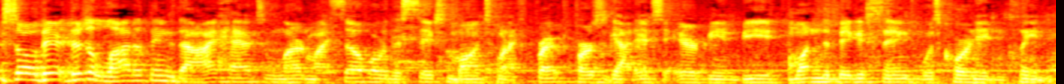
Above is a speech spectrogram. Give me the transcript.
So there, there's a lot of things that I had to learn myself over the six months when I first got into Airbnb. One of the biggest things was coordinating cleaning.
